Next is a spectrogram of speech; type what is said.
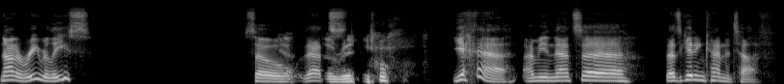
not a re-release. So Yeah, that's original. yeah. I mean, that's uh, that's getting kind of tough.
